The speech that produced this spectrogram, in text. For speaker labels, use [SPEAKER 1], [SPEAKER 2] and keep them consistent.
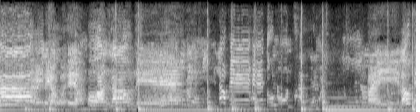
[SPEAKER 1] ลาให้แล้วแอมพอนเล่าแน่
[SPEAKER 2] เล่าแพ้ตัวนอนสักหัวมันไป
[SPEAKER 1] เล่าแพ้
